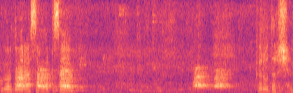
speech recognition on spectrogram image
ਗੁਰਦੁਆਰਾ ਸੰਗਤ ਸਾਹਿਬ। ਕਰੋ ਦਰਸ਼ਨ।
